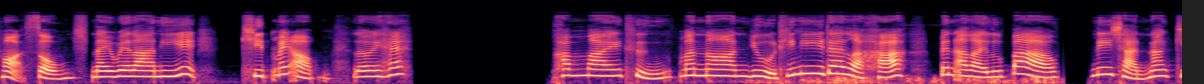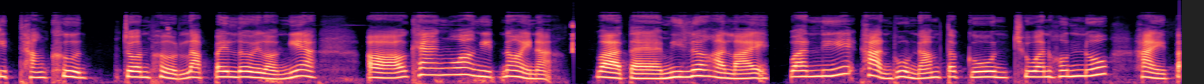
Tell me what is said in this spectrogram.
เหมาะสมในเวลานี้ คิดไม่ออกเลยแฮะทำไมถึงมานอนอยู่ที่นี่ได้ล่ะคะ เป็นอะไรหรือเปล่า นี่ฉันนั่งคิดทั้งคืน จนเผลอหลับไปเลยเหรอเนี่ย อ๋อ แค่ง่วงนิดหน่อยน่ะ ว่าแต่มีเรื่องอะไร วันนี้ท่านผู้นำตระกูลชวนคุณนุให้ไป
